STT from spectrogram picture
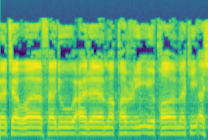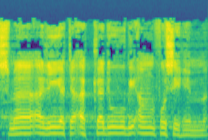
فتوافدوا على مقر إقامة أسماء ليتأكدوا بأنفسهم.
